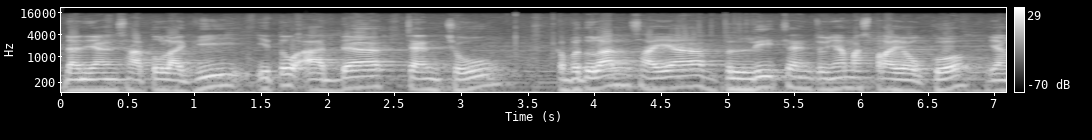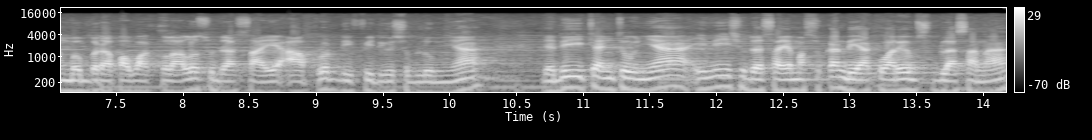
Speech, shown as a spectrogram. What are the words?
Dan yang satu lagi itu ada Cencu Kebetulan saya beli cencunya Mas Prayogo Yang beberapa waktu lalu sudah saya upload di video sebelumnya jadi cencunya ini sudah saya masukkan di akuarium sebelah sana.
